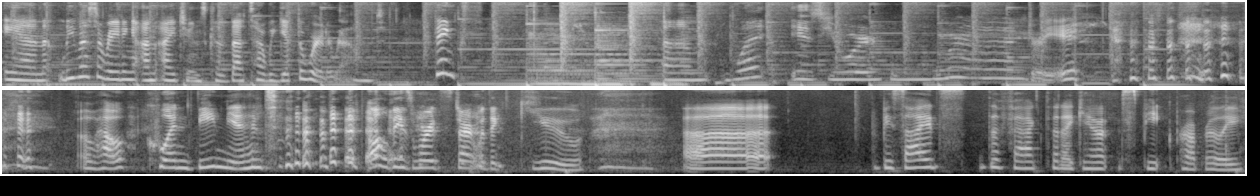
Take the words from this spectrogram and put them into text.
and leave us a rating on iTunes because that's how we get the word around. Thanks! Um, what is your quandary? Oh, how convenient that all these words start with a Q. Uh, besides the fact that I can't speak properly,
